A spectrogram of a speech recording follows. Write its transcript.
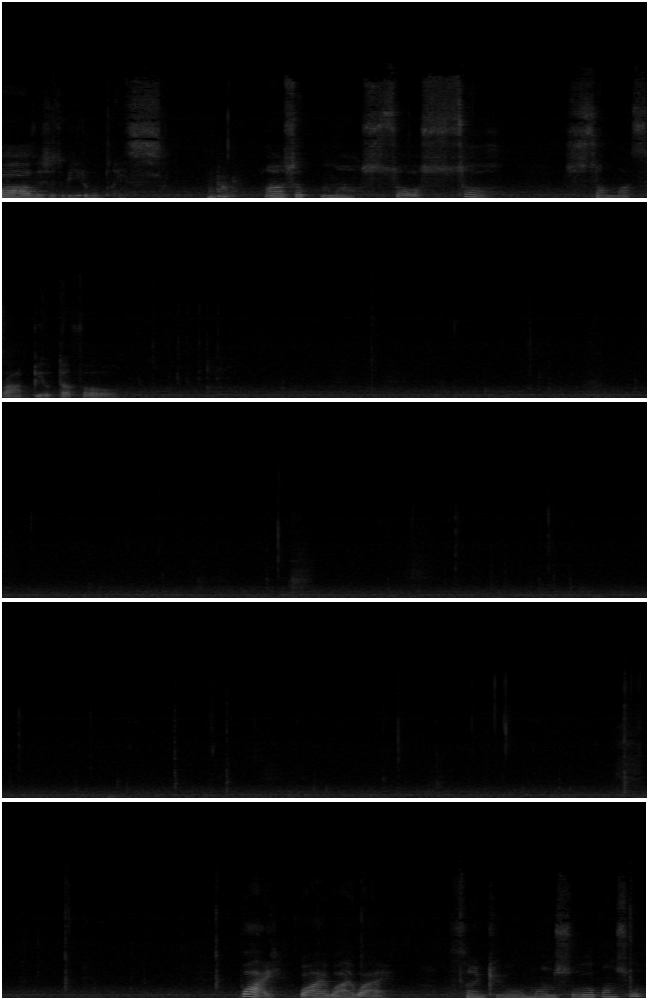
Oh, this is a beautiful place. Oh, so, so, so, so much beautiful. Why? Why, why, why? Thank you, Monsieur, bonjour.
